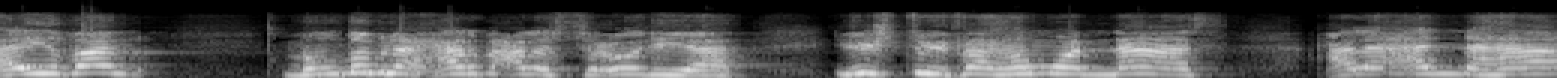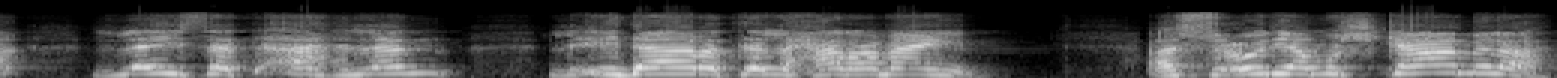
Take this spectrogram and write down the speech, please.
أيضا من ضمن الحرب على السعودية يشتوا يفهموا الناس على أنها ليست أهلا لإدارة الحرمين. السعودية مش كاملة.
